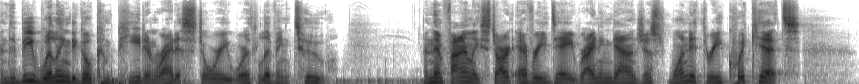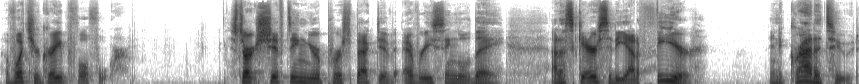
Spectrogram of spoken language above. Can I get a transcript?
and to be willing to go compete and write a story worth living too. And then finally, start every day writing down just one to three quick hits of what you're grateful for. Start shifting your perspective every single day out of scarcity, out of fear, into gratitude.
